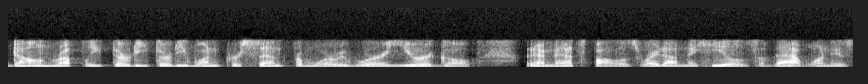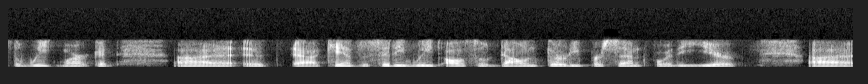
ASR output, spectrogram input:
down roughly 30, 31% from where we were a year ago. And that follows right on the heels of that one is the wheat market. Uh, uh, Kansas City wheat also down 30% for the year. Uh,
